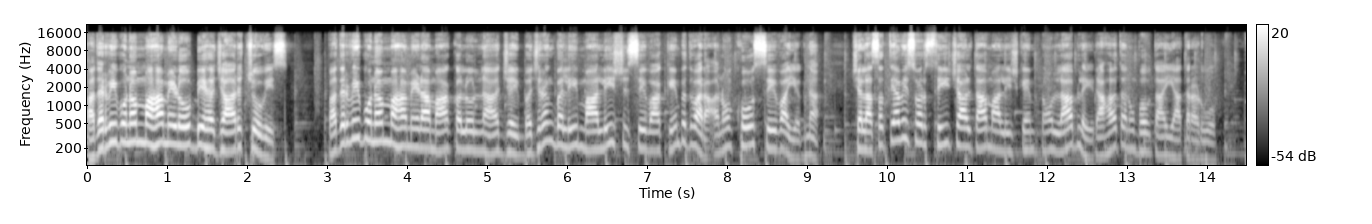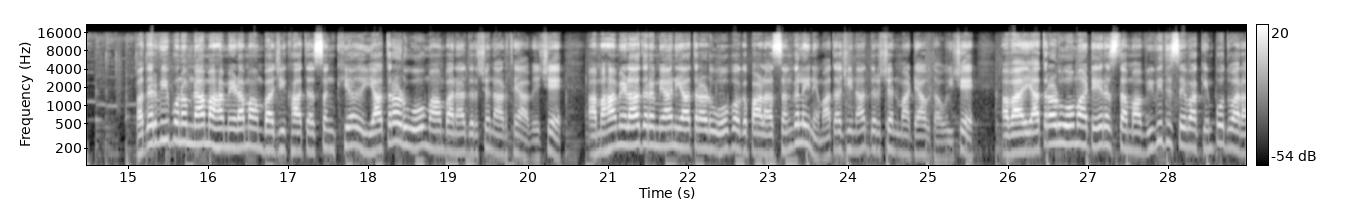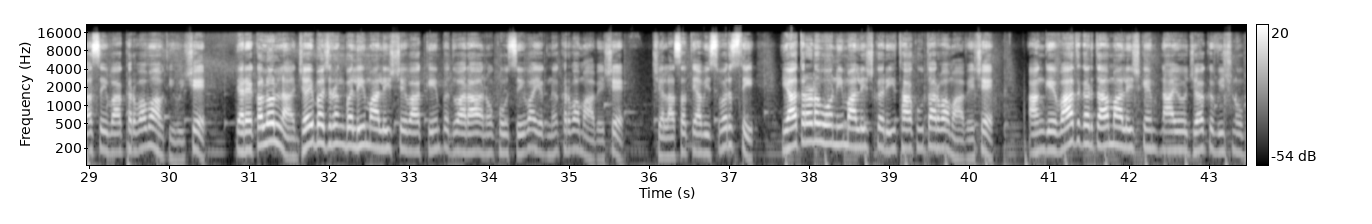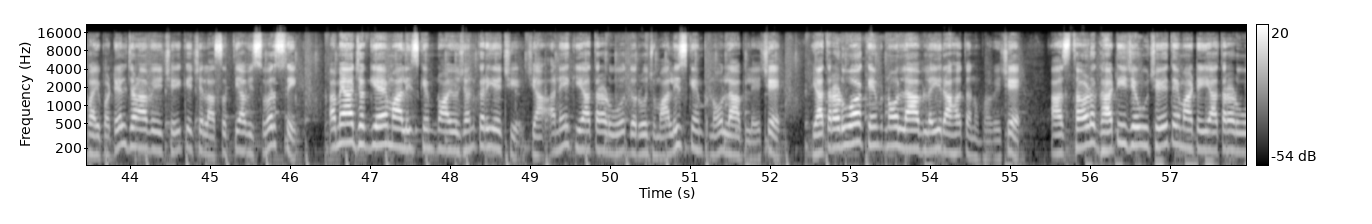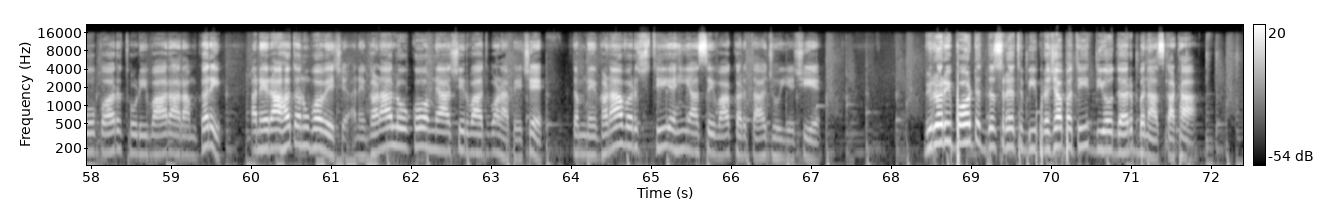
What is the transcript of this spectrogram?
ભાદરવી પૂનમ મહામેળો બે હજાર ચોવીસ. ભાદરવી પૂનમ મહામેળામાં કલોલના જય બજરંગબલી માલિશ સેવા કેમ્પ દ્વારા અનોખો સેવા યજ્ઞ. છેલ્લા સત્યાવીસ વર્ષથી ચાલતા માલિશ કેમ્પનો લાભ લઈ રાહત અનુભવતા યાત્રાળુઓ. ભાદરવી પૂનમના મહામેળામાં અંબાજી ખાતે અસંખ્ય યાત્રાળુઓ મા અંબાના દર્શનાર્થે આવે છે. આ મહામેળા દરમિયાન યાત્રાળુઓ પગપાળા સંઘ લઈને માતાજીના દર્શન માટે આવતા હોય છે. આવા યાત્રાળુઓ માટે રસ્તામાં વિવિધ સેવા કેમ્પો દ્વારા સેવા કરવામાં આવતી હોય છે. ત્યારે કલોલના જય બજરંગબલી માલિશ સેવા કેમ્પ દ્વારા અનોખો સેવા યજ્ઞ કરવામાં આવે છે. છેલ્લા સત્યાવીસ વર્ષથી યાત્રાળુઓની માલિશ કરી થાક ઉતારવામાં આવે છે. આ અંગે વાત કરતા માલિશ કેમ્પના આયોજક વિષ્ણુભાઈ પટેલ જણાવે છે કે છેલ્લા સત્યાવીસ વર્ષથી અમે આ જગ્યાએ માલિશ કેમ્પનું આયોજન કરીએ છીએ, જ્યાં અનેક યાત્રાળુઓ દરરોજ માલિશ કેમ્પનો લાભ લે છે. યાત્રાળુઓ આ કેમ્પનો લાભ લઈ રાહત અનુભવે છે. આ સ્થળ ઘાટી જેવું છે, તે માટે યાત્રાળુઓ પર થોડી વાર આરામ કરી અને રાહત અનુભવે છે અને ઘણા લોકો અમને આશીર્વાદ પણ આપે છે. તમને ઘણા વર્ષથી અહીં આ સેવા કરતા જોઈએ છીએ. Bureau report Dashrath B Prajapati Deodar Banaskantha.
